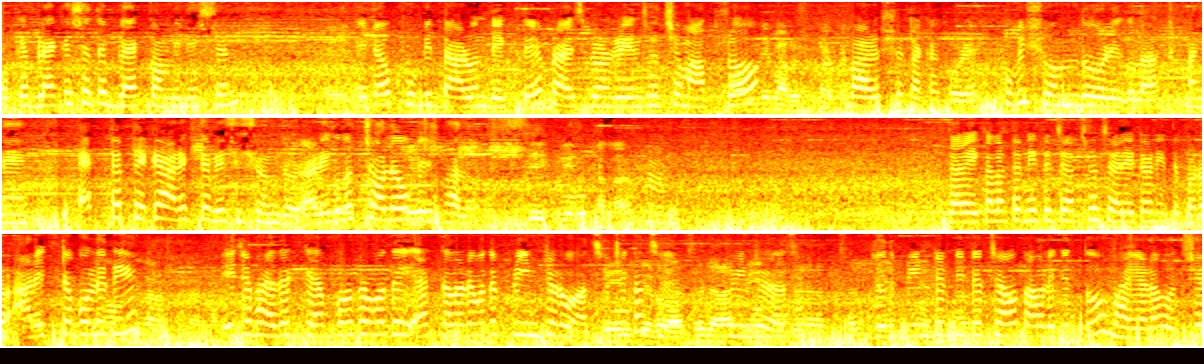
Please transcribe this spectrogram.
ওকে ব্ল্যাকের সাথে ব্ল্যাক কম্বিনেশন এটাও খুবই দারুণ দেখতে। প্রাইস রেঞ্জ হচ্ছে মাত্র বারোশো টাকা। করে। খুবই সুন্দর এগুলা। মানে একটার থেকে আরেকটা বেশি সুন্দর। আর এগুলো চলেও বেশ ভালো। গ্রিন কালার যারা এই কালারটা নিতে চাচ্ছ চাইলে এটাও নিতে পারো। আরেকটা বলে দিই এই যে ভাইদের ক্যাপ বোরখার মধ্যে এক কালারের মধ্যে প্রিন্টেরও আছে ঠিক আছে? প্রিন্টের আছে। যদি প্রিন্টেড নিতে চাও তাহলে কিন্তু ভাইয়ারা হচ্ছে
